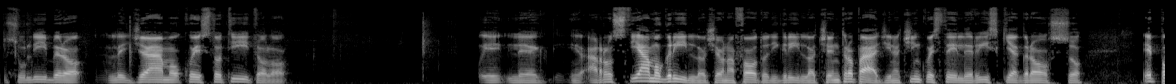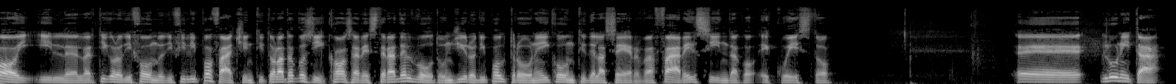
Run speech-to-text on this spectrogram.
sul Libero leggiamo questo titolo. arrostiamo Grillo, c'è una foto di Grillo a centropagina, 5 Stelle rischia grosso. E poi il, l'articolo di fondo di Filippo Facci intitolato così Cosa resterà del voto? Un giro di poltrone e i conti della serva. Fare il sindaco è questo. Eh, l'unità,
